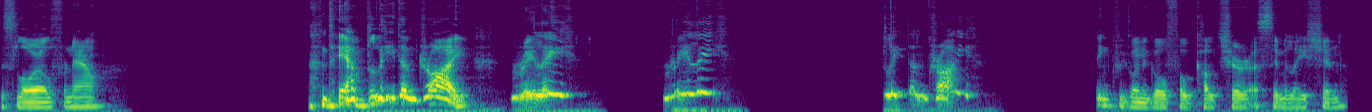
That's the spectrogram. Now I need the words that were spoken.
disloyal for now. they have bleed them dry. Really? Really? Bleed them dry? I think we're going to go for culture assimilation.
